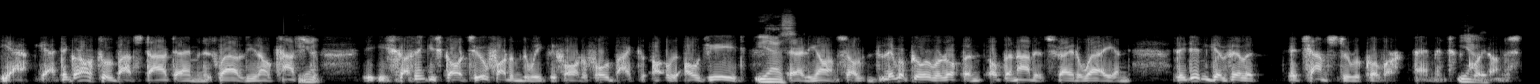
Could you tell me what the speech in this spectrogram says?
Yeah, yeah. They got off to a bad start, Eamon, as well. You know, Cash. Yeah. I think he scored two for them the week before the fullback OG'd Yes. early on. So Liverpool were up and up and at it straight away, and they didn't give Villa a chance to recover. Eamon, to be Yeah. quite honest,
